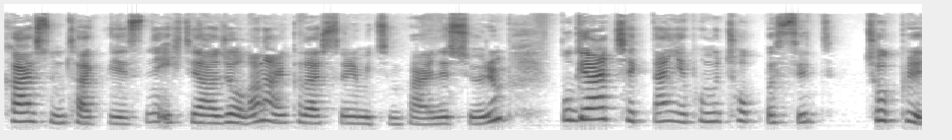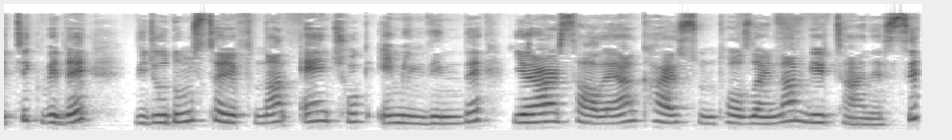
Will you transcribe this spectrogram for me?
kalsiyum takviyesine ihtiyacı olan arkadaşlarım için paylaşıyorum. Bu gerçekten yapımı çok basit çok pratik ve de vücudumuz tarafından en çok emildiğinde yarar sağlayan kalsiyum tozlarından bir tanesi.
